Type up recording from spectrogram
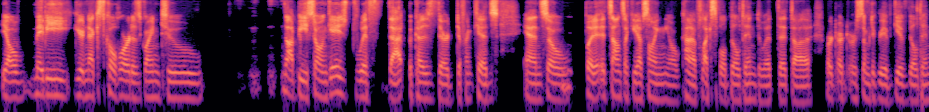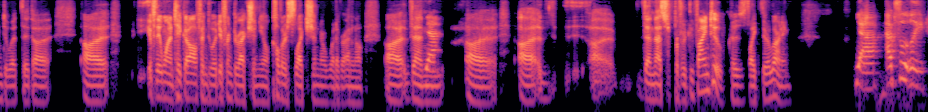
you know, maybe your next cohort is going to not be so engaged with that because they're different kids and so mm-hmm. but it sounds like you have something you know kind of flexible built into it that uh, or, or, or some degree of give built into it that uh, uh, if they want to take it off into a different direction you know color selection or whatever i don't know uh, then yeah. uh, uh, uh, then that's perfectly fine too because like they're learning yeah absolutely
